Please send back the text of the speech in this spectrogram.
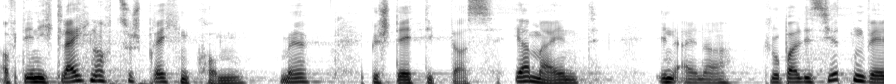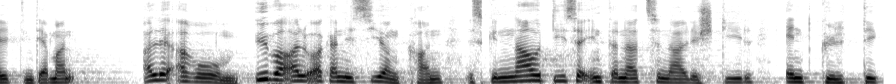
auf den ich gleich noch zu sprechen komme, bestätigt das. Er meint, in einer globalisierten Welt, in der man alle Aromen überall organisieren kann, ist genau dieser internationale Stil endgültig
